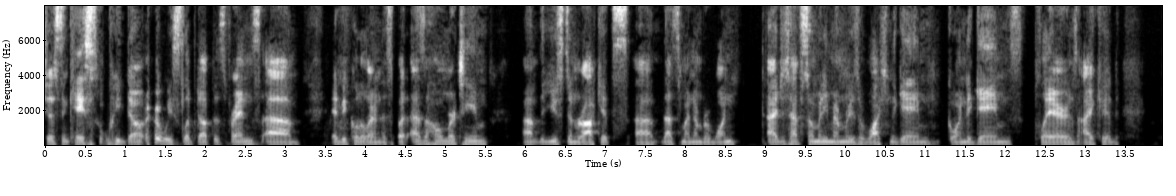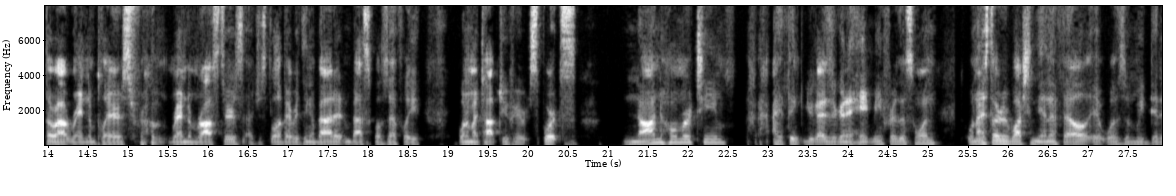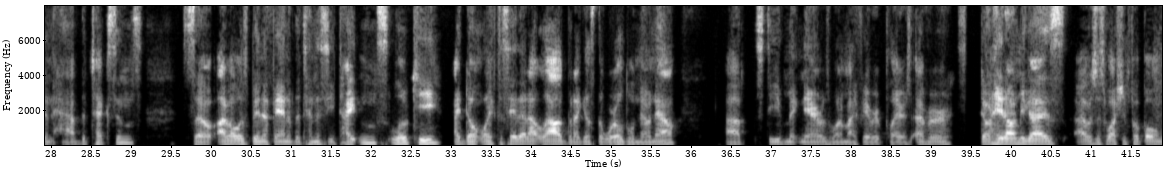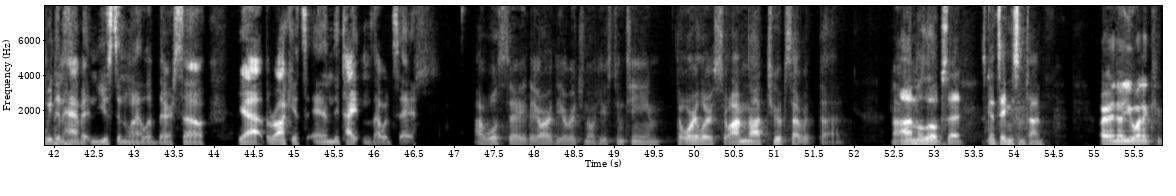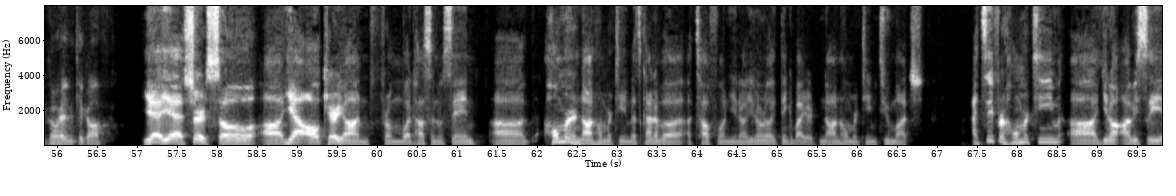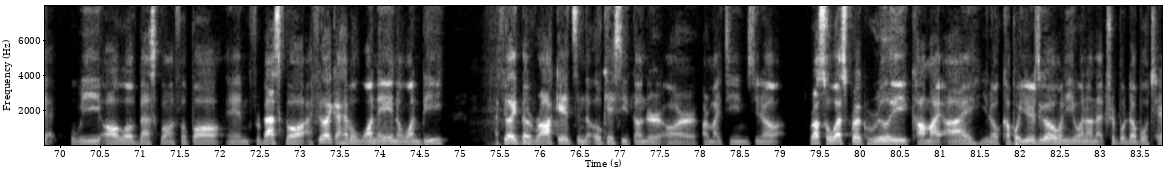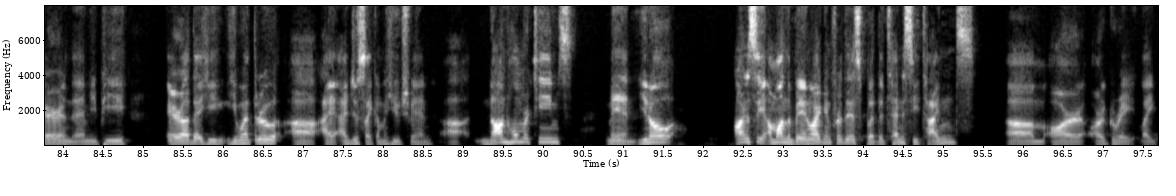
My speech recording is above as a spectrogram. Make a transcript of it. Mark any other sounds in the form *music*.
just in *laughs* case we don't or we slipped up as friends, um, it'd be cool to learn this. But as a homer team, um, the Houston Rockets, uh, that's my number one. I just have so many memories of watching the game, going to games, players. I could throw out random players *laughs* from random rosters. I just love everything about it. And basketball is definitely one of my top two favorite sports. Non homer team, *laughs* I think you guys are going to hate me for this one. When I started watching the NFL, it was when we didn't have the Texans. So I've always been a fan of the Tennessee Titans, low key. I don't like to say that out loud, but I guess the world will know now. Uh, Steve McNair was one of my favorite players ever. Don't hate on me, guys. I was just watching football and we didn't have it in Houston when I lived there. So, yeah, the Rockets and the Titans, I would say. I will say they are the original Houston team, the Oilers, so I'm not too upset with that. Not I'm a little upset. It's going to take me some time. All right, Anil you want to go ahead and kick off? Yeah, yeah, sure. So, uh, yeah, I'll carry on from what Hassan was saying. Uh, homer and non-homer team. That's kind of a, a, tough one. You know, you don't really think about your non-homer team too much. I'd say for homer team, uh, you know, obviously we all love basketball and football, and for basketball, I feel like I have a one A and a one B. I feel like the mm. Rockets and the OKC Thunder are are my teams. You know, Russell Westbrook really caught my eye. You know, a couple years ago when he went on that triple double tear in the MVP era that he he went through, uh, I I just like I'm a huge fan. Uh, non homer teams, man, you know, honestly, I'm on the bandwagon for this, but the Tennessee Titans um, are are great. Like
